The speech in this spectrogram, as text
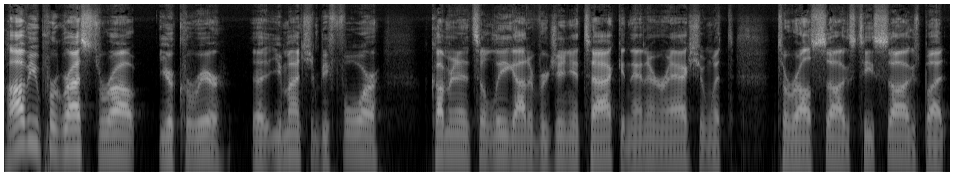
How have you progressed throughout your career? Uh, you mentioned before coming into the league out of Virginia Tech and that interaction with Terrell Suggs, T. Suggs, but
